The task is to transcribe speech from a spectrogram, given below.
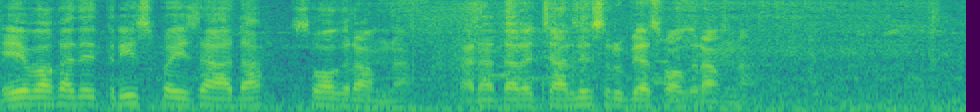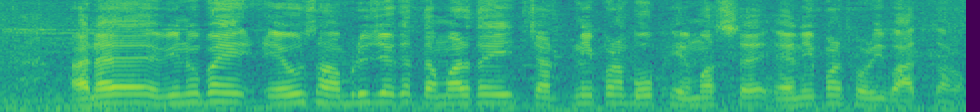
એ વખતે ત્રીસ પૈસા હતા સો ગ્રામના અને અત્યારે ચાલીસ રૂપિયા સો ગ્રામના. અને વિનુભાઈ એવું સાંભળ્યું છે કે તમારે ત્યાં ચટણી પણ બહુ ફેમસ છે એની પણ થોડી વાત કરો.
